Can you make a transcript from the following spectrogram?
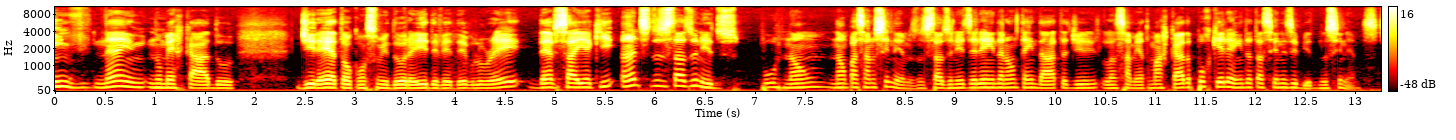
em- né, no mercado direto ao consumidor aí, DVD, Blu-ray, deve sair aqui antes dos Estados Unidos, por não, não passar nos cinemas. Nos Estados Unidos ele ainda não tem data de lançamento marcada, porque ele ainda está sendo exibido nos cinemas.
